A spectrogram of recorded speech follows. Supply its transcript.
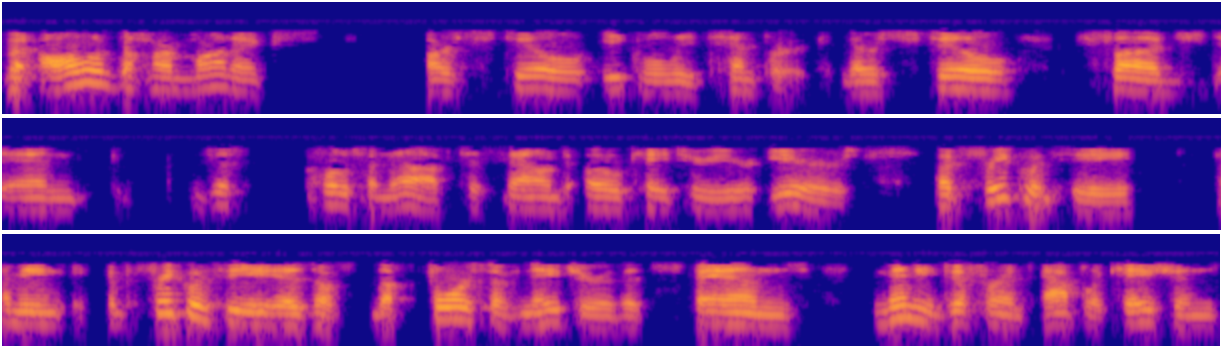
But all of the harmonics are still equally tempered. They're still fudged and just close enough to sound okay to your ears. But frequency, I mean, frequency is a, the force of nature that spans many different applications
